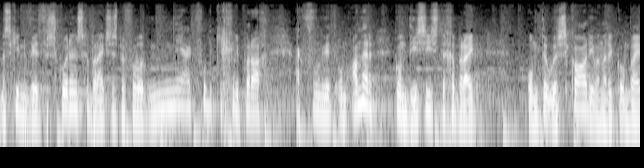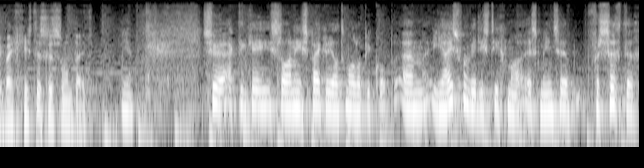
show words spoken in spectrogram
miskien weet verskonings gebruik soos byvoorbeeld nee ek voel bietjie grieperig ek voel weet om ander kondisies te gebruik om te oorskadu wanneer dit kom by by geestesgesondheid. Ja. So ek dink jy slaan nie spyker heeltemal op die kop. Ehm um, juis vanweë die stigma is mense versigtig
